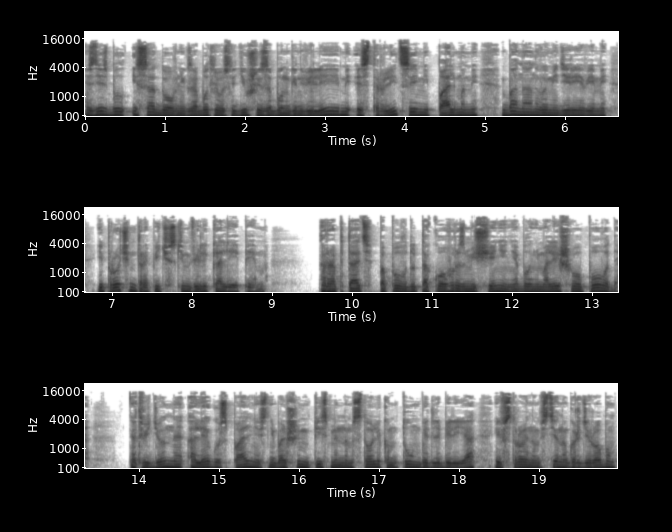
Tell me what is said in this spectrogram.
здесь был и садовник, заботливо следивший за бунгенвиллеями, эстерлициями, пальмами, банановыми деревьями и прочим тропическим великолепием. Роптать по поводу такого размещения не было ни малейшего повода. Отведенная Олегу спальня с небольшим письменным столиком, тумбой для белья и встроенным в стену гардеробом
